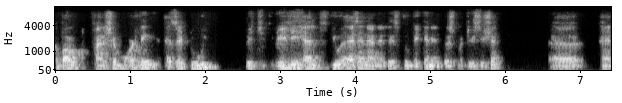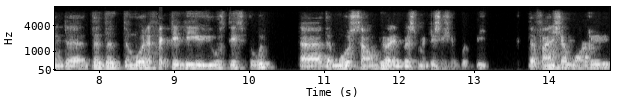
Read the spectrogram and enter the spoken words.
about financial modeling as a tool which really helps you as an analyst to make an investment decision. Uh, and uh, the, the the more effectively you use this tool, uh, the more sound your investment decision would be. The financial model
